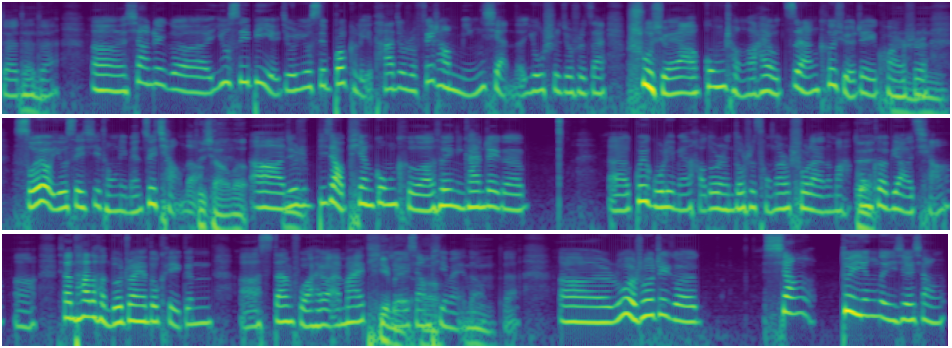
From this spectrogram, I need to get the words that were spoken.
对对对，呃，像这个 UCB 就是 UC Berkeley，它就是非常明显的优势，就是在数学呀、工程啊，还有自然科学这一块儿是嗯。所有 UC 系统里面最强的。最强的。啊，就是嗯。比较偏工科，所以你看这个。呃，硅谷里面好多人都是从那儿出来的嘛，功课比较强啊。像他的很多专业都可以跟啊、斯坦福还有 MIT 这些相啊媲美的。嗯对，呃，如果说这个相对应的一些像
